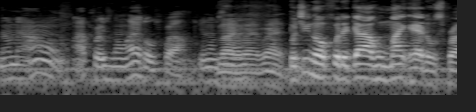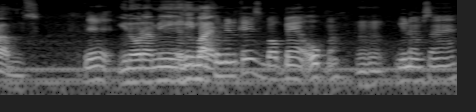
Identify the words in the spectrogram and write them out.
You know what I mean? I don't. I personally don't have those problems. You know what I'm Right, saying? right, right. right. But you know, for the guy who might have those problems, Yeah. you know what I mean? It's he about might. communication, about being open. Mm-hmm. You know what I'm saying?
